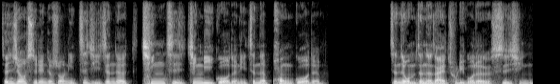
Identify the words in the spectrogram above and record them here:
真修实练，就说你自己真的亲自经历过的，你真的碰过的。甚至我们真的在处理过的事情，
